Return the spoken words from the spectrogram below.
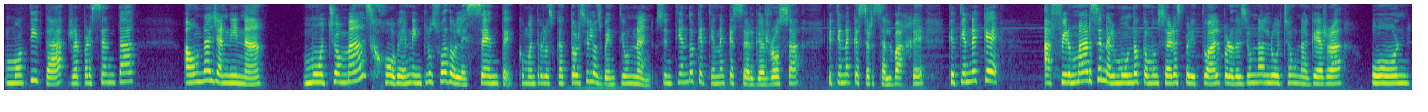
Motita representa a una Janina mucho más joven, incluso adolescente, como entre los 14 y los 21 años, sintiendo que tiene que ser guerrosa, que tiene que ser salvaje, que tiene que afirmarse en el mundo como un ser espiritual, pero desde una lucha, una guerra, un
